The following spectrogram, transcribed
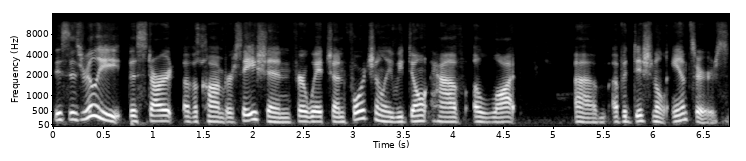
this is really the start of a conversation for which, unfortunately, we don't have a lot um, of additional answers.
